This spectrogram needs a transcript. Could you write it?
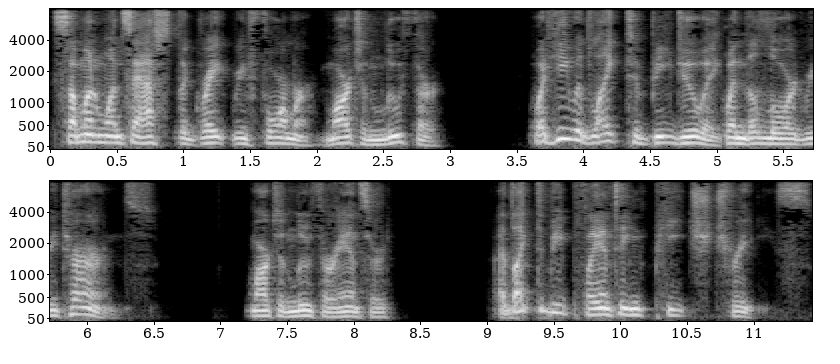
Someone once asked the great reformer, Martin Luther, what he would like to be doing when the Lord returns. Martin Luther answered, I'd like to be planting peach trees.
